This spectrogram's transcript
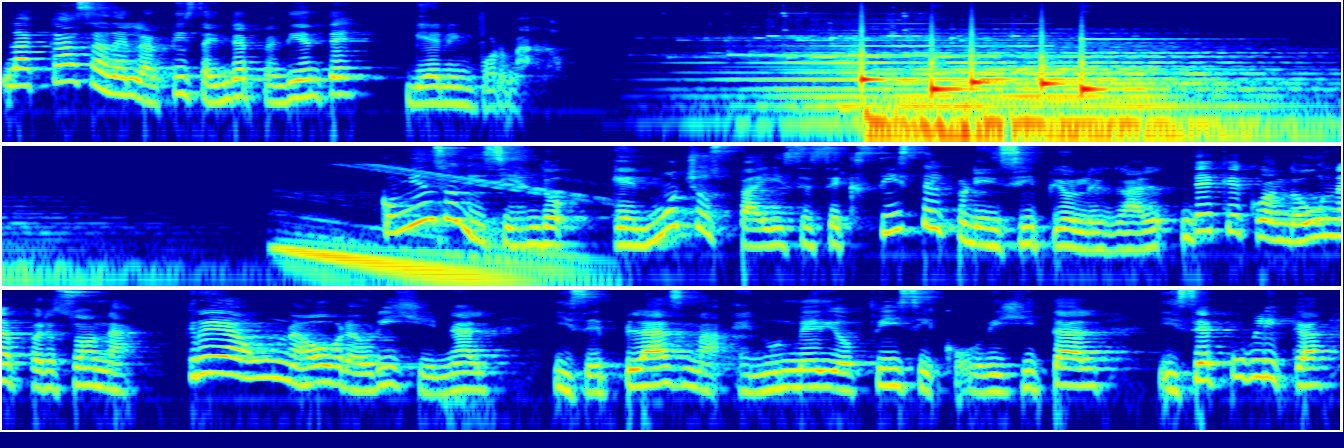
la casa del artista independiente bien informado. Comienzo diciendo que en muchos países existe el principio legal de que cuando una persona crea una obra original y se plasma en un medio físico o digital y se publica,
